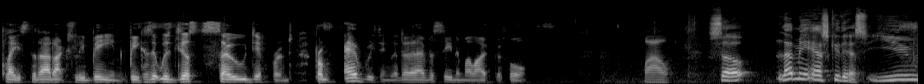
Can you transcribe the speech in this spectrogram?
place that I'd actually been because it was just so different from everything that I'd ever seen in my life before. Wow. So let me ask you this: You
